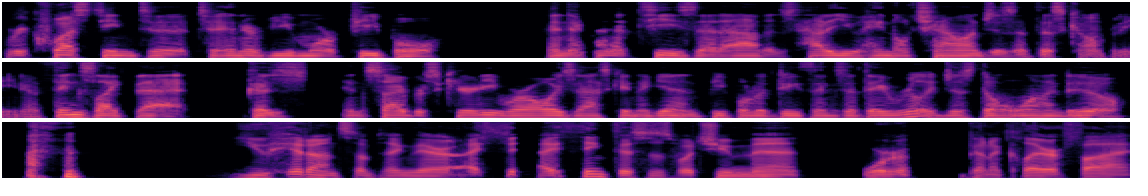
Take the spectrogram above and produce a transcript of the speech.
requesting to, to interview more people and to kind of tease that out is how do you handle challenges at this company? You know, things like that because in cybersecurity, we're always asking again people to do things that they really just don't want to do. you hit on something there. I think I think this is what you meant. We're going to clarify.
